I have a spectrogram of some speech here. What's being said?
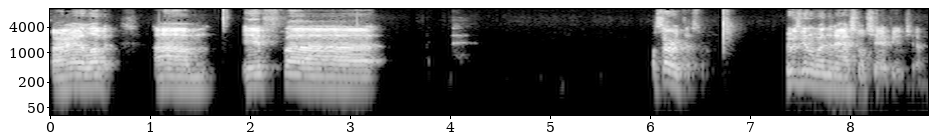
right, I love it. Um, if uh, I'll start with this one. Who's going to win the national championship?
